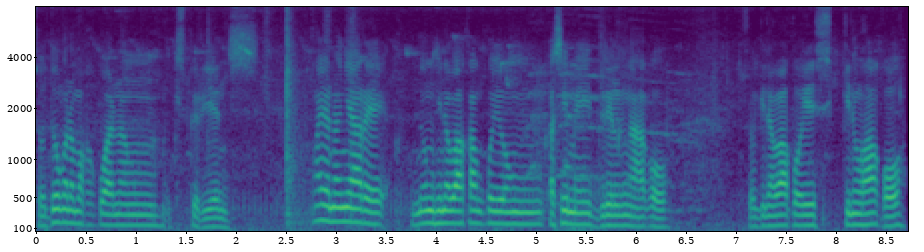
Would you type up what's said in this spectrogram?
So doon ka na makakuha ng experience. Ngayon nangyari, nung hinawakan ko yung kasi may drill nga ako. So ginawa ko is kinuha ko,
